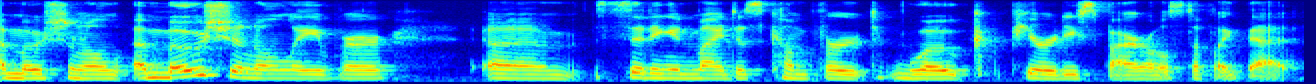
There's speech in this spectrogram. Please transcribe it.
emotional emotional labor, um, sitting in my discomfort, woke, purity spiral, stuff like that.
